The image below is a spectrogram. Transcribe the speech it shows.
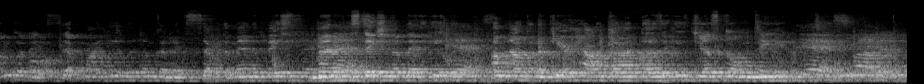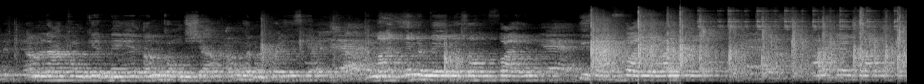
I'm gonna accept my healing, I'm gonna accept the manifest, manifestation of that healing. I'm not gonna care how God does it, He's just gonna do it. Yes. I'm not gonna get mad. I'm gonna shout. I'm gonna praise him. And my inner man is on fire. He's on fire right now. I thank God for.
